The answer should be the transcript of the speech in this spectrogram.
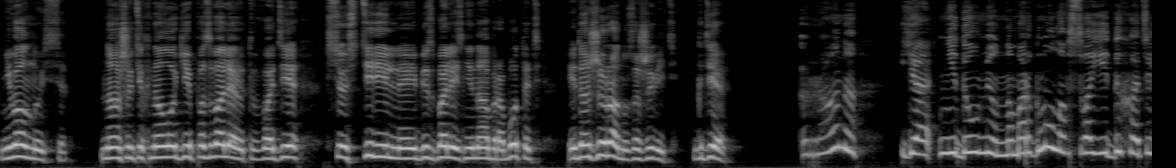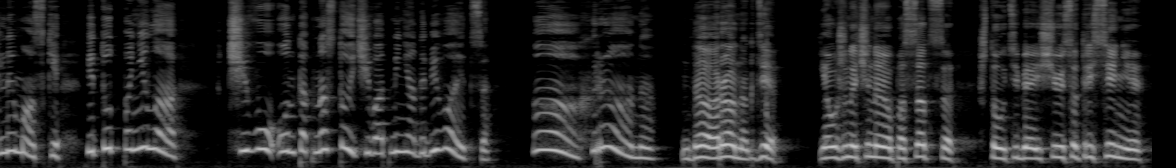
Не волнуйся. Наши технологии позволяют в воде все стерильно и безболезненно обработать и даже рану заживить. Где?» «Рана?» Я недоуменно моргнула в своей дыхательной маске и тут поняла, чего он так настойчиво от меня добивается. «Ах, рана!» «Да, рана где? Я уже начинаю опасаться, что у тебя еще и сотрясение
